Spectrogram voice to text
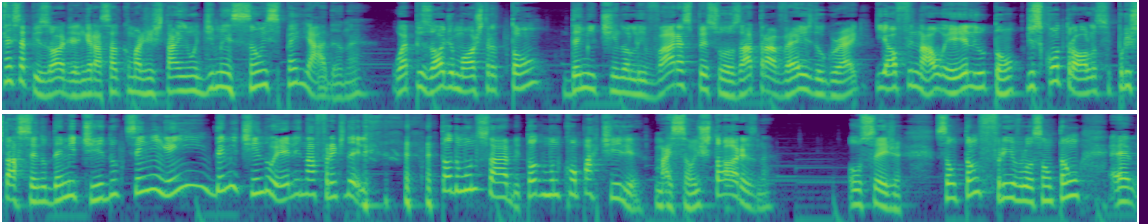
Nesse episódio é engraçado como a gente está em uma dimensão espelhada, né? O episódio mostra Tom demitindo ali várias pessoas através do Greg e ao final ele, o Tom, descontrola-se por estar sendo demitido sem ninguém demitindo ele na frente dele. todo mundo sabe, todo mundo compartilha, mas são histórias, né? Ou seja, são tão frívolos, são tão é,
